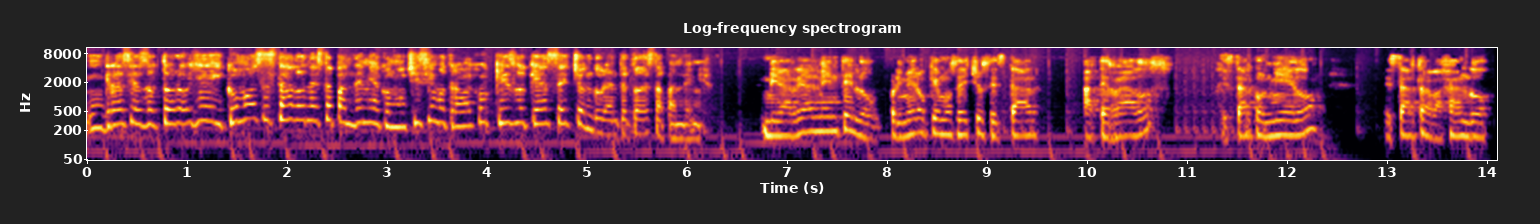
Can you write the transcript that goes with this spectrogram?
Gracias, doctor. Oye, ¿y cómo has estado en esta pandemia con muchísimo trabajo? ¿Qué es lo que has hecho durante toda esta pandemia? Mira, realmente lo primero que hemos hecho es estar aterrados, estar con miedo, estar trabajando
